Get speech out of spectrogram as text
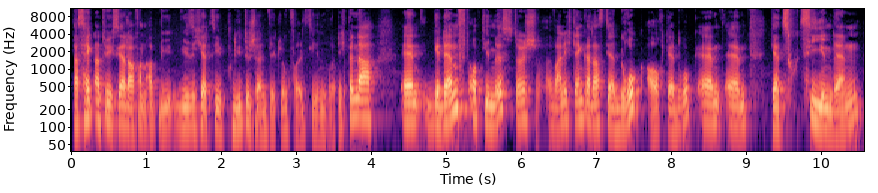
Das hängt natürlich sehr davon ab, wie, wie sich jetzt die politische Entwicklung vollziehen wird. Ich bin da ähm, gedämpft optimistisch, weil ich denke, dass der Druck, auch der Druck ähm, ähm, der Zuziehenden,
